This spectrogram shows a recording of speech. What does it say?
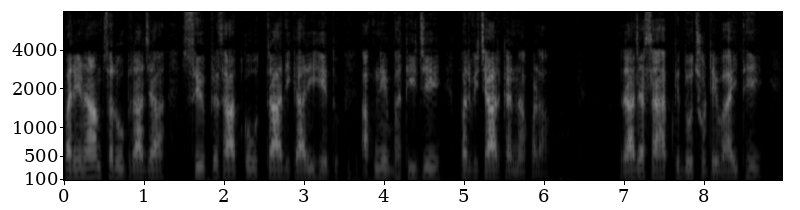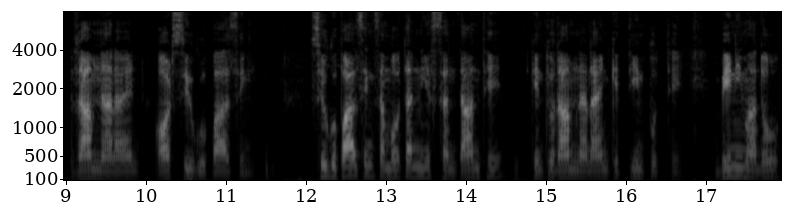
परिणाम स्वरूप राजा शिव प्रसाद को उत्तराधिकारी हेतु अपने भतीजे पर विचार करना पड़ा। राजा साहब के दो छोटे भाई थे, राम नारायण और शिव गोपाल सिंह। शिव गोपाल सिंह संभवतः संतान थे, किंतु राम नारायण के तीन पुत्र थे, बेनी माधो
